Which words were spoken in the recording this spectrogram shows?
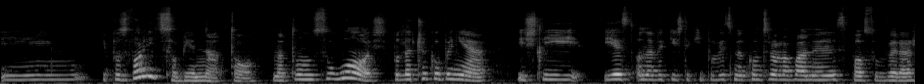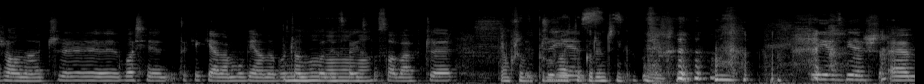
I, I pozwolić sobie na to, na tą złość, bo dlaczego by nie? Jeśli jest ona w jakiś taki powiedzmy kontrolowany sposób wyrażona, czy właśnie tak jak ja nam mówiłam na początku No, no, o tych no, swoich no. sposobach, czy Ja muszę wypróbować jest- tego ręcznika czy jest, wiesz, e, e,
